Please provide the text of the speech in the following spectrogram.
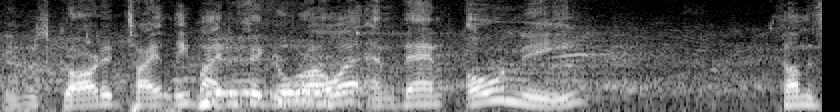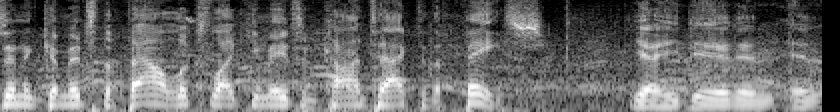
He was guarded tightly by Figueroa, and then Oni comes in and commits the foul. Looks like he made some contact to the face. Yeah, he did, and, and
